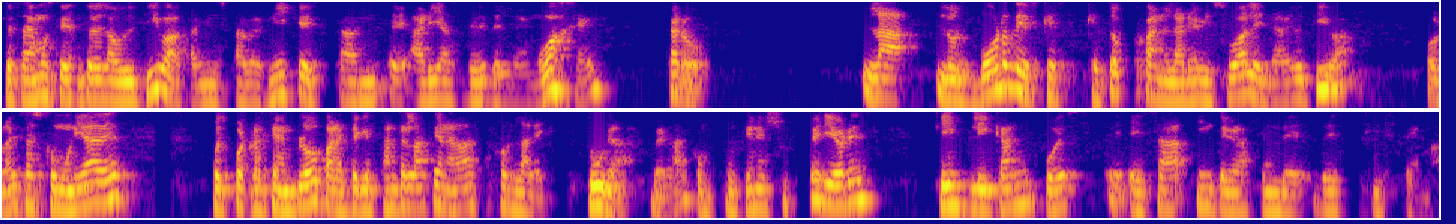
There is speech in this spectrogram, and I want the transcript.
que sabemos que dentro de la auditiva también está Wernicke, están eh, áreas del lenguaje. Claro, la, los bordes que, que, tocan el área visual y la auditiva, o esas comunidades, pues por ejemplo, parece que están relacionadas con la lectura, ¿verdad? Con funciones superiores que implican pues esa integración de, sistema.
